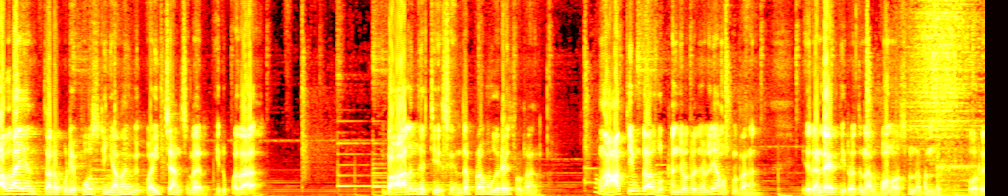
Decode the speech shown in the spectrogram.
ஆதாயம் தரக்கூடிய போஸ்டிங்காக தான் வைஸ் சான்சலர் இருப்பதா? இப்போ ஆளுங்கட்சியை சேர்ந்த பிரமுகரே சொல்கிறாங்க அவங்க அதிமுக குற்றம் சொல்கிறேன்னு சொல்லி அவங்க சொல்கிறாங்க இது ரெண்டாயிரத்தி இருபத்தி நாலு போன வருஷம் நடந்தது. ஒரு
